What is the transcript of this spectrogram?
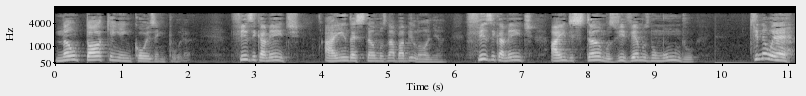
Não toquem em coisa impura. Fisicamente, ainda estamos na Babilônia. Fisicamente, ainda estamos, vivemos num mundo que não é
